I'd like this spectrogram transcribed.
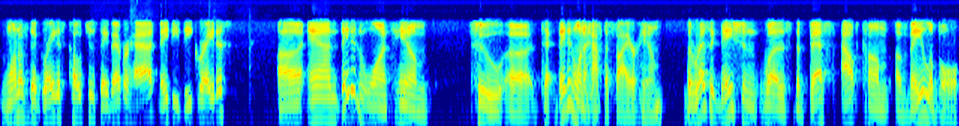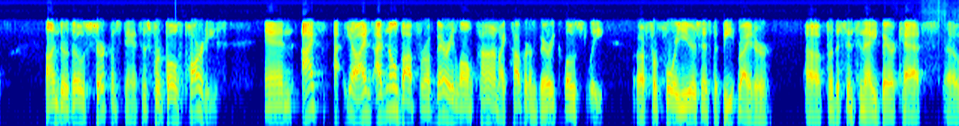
one of the greatest coaches they've ever had, maybe the greatest. Uh, and they didn't want him to, uh, to they didn't want to have to fire him. The resignation was the best outcome available under those circumstances for both parties. And I, you know, I, I've known Bob for a very long time. I covered him very closely uh, for four years as the beat writer uh, for the Cincinnati Bearcats uh,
